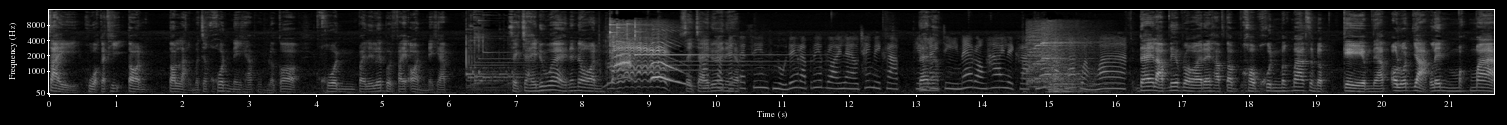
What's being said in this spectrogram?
ใส่หัวกะทิตอนตอนหลังมันจะข้นนะครับผมแล้วก็คนไปเรื่อยๆเปิดไฟอ่อนนะครับ ใส่ใจด้วยแน่นอน ใส่ใจด้วยนะครับแอสซินหนูได้รับเรียบร้อยแล้วใช่ไหมครับ เห็นได้ไอรับจีแม่ร้องไห้เลยครับน่ารักมากหวังว่า ได้รับเรียบร้อยนะครับต้องขอบคุณมากๆสำหรับเกมนะครับ เอารถอยากเล่นมาก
